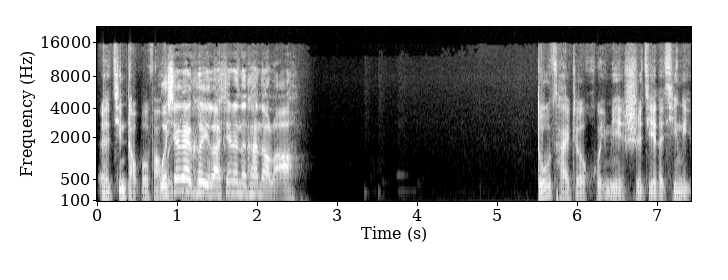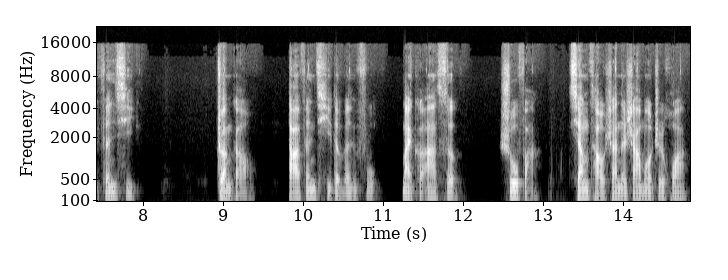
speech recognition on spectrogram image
呃，请导播放。我现在可以了，现在能看到了啊。独裁者毁灭世界的心理分析，撰稿：达芬奇的文赋麦克阿瑟，书法香草山的沙漠之花。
